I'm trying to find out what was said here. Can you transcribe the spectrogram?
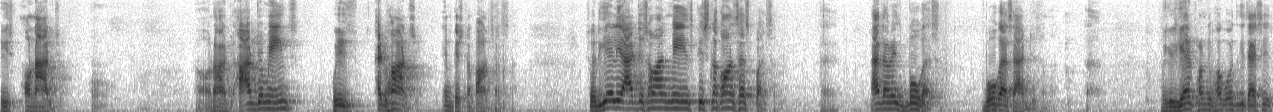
is anarja. Oh. Anarja. Arja means who is advanced in Krishna consciousness. So really Arja Samaj means Krishna conscious person. Uh, otherwise bogus. Bogus Arja Samaj. Uh, because here from the Bhagavad Gita I says,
